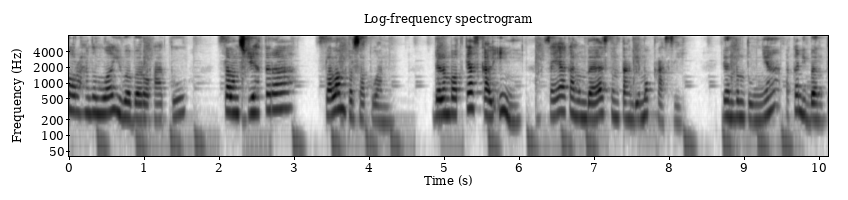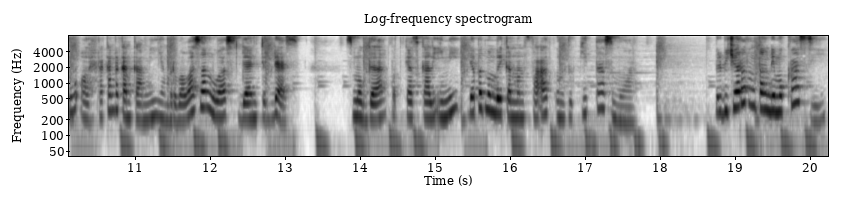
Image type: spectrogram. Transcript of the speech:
warahmatullahi wabarakatuh. Salam sejahtera, salam persatuan. Dalam podcast kali ini, saya akan membahas tentang demokrasi dan tentunya akan dibantu oleh rekan-rekan kami yang berwawasan luas dan cerdas. Semoga podcast kali ini dapat memberikan manfaat untuk kita semua. Berbicara tentang demokrasi,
